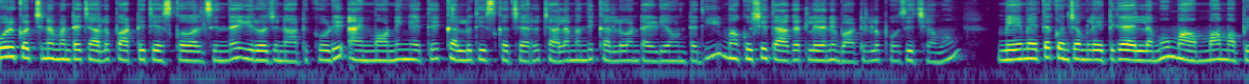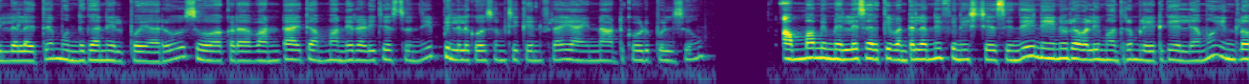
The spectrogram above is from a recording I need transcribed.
ఊరికి వచ్చినామంటే చాలు పార్టీ చేసుకోవాల్సిందే ఈరోజు నాటుకోడి. అండ్ మార్నింగ్ అయితే కళ్ళు తీసుకొచ్చారు. చాలామంది కళ్ళు అంటే ఐడియా ఉంటుంది. మా ఖుషి తాగట్లేదని బాటిల్లో పోసిచ్చాము. మేమైతే కొంచెం లేట్గా వెళ్ళాము. మా అమ్మ మా పిల్లలు అయితే ముందుగానే వెళ్ళిపోయారు. సో అక్కడ వంట అయితే అమ్మ అన్ని రెడీ చేస్తుంది. పిల్లల కోసం చికెన్ ఫ్రై అండ్ నాటుకోడి పులుసు. అమ్మ మేము వెళ్ళేసరికి వంటలన్నీ ఫినిష్ చేసింది. నేను రవళి మాత్రం లేట్గా వెళ్ళాము. ఇంట్లో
